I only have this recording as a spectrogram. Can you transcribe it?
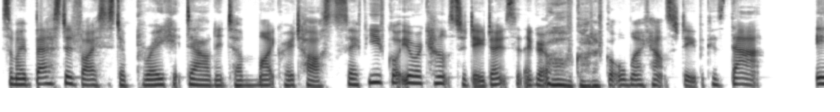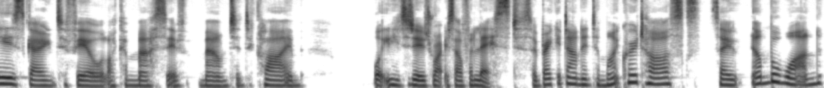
So, my best advice is to break it down into micro tasks. So, if you've got your accounts to do, don't sit there and go, oh God, I've got all my accounts to do, because that is going to feel like a massive mountain to climb. What you need to do is write yourself a list. So, break it down into micro tasks. So, number one,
